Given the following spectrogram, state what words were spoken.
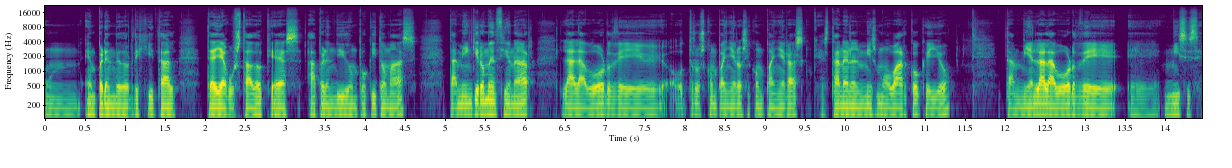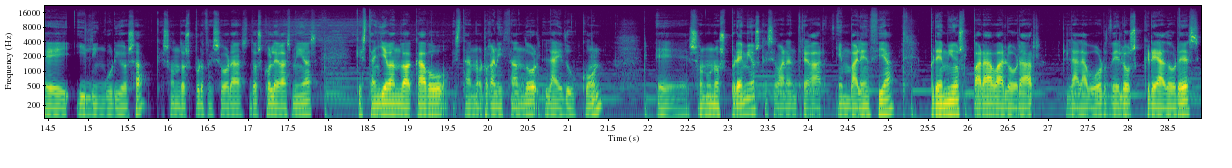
un, emprendedor digital te haya gustado, que has aprendido un poquito más. También quiero mencionar la labor de otros compañeros y compañeras que están en el mismo barco que yo. También la labor de eh, Mrs. Y Linguriosa, que son dos profesoras, dos colegas mías, que están llevando a cabo, están organizando la Educon. Eh, son unos premios que se van a entregar en Valencia, premios para valorar la labor de los creadores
